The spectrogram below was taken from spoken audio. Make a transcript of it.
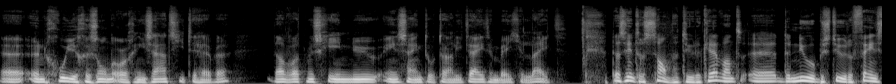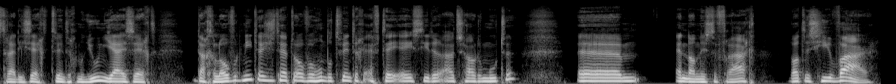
uh, een goede, gezonde organisatie te hebben dan wat misschien nu in zijn totaliteit een beetje lijkt. Dat is interessant natuurlijk, hè? want uh, de nieuwe bestuurder Veenstra die zegt 20 miljoen. Jij zegt, dat geloof ik niet als je het hebt over 120 FTE's die eruit zouden moeten. Um, en dan is de vraag, wat is hier waar?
